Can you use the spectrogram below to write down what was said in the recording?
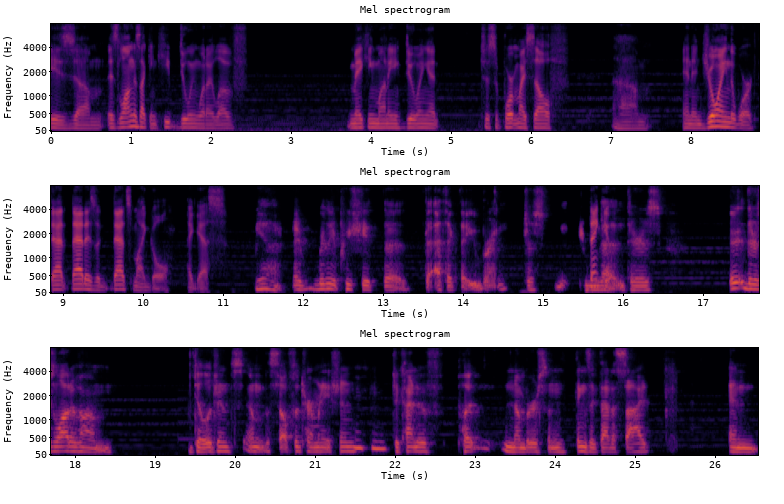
is um, as long as I can keep doing what I love, making money, doing it to support myself, um, and enjoying the work. That that is a that's my goal, I guess. Yeah, I really appreciate the the ethic that you bring. Just Thank you. There's there, there's a lot of um diligence and the self determination Mhm. to kind of put numbers and things like that aside, and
